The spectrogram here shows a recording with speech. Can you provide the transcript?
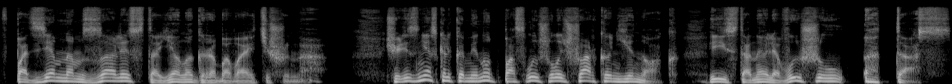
в подземном зале стояла гробовая тишина. Через несколько минут послышалось шарканье ног, и из тоннеля вышел Атас.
